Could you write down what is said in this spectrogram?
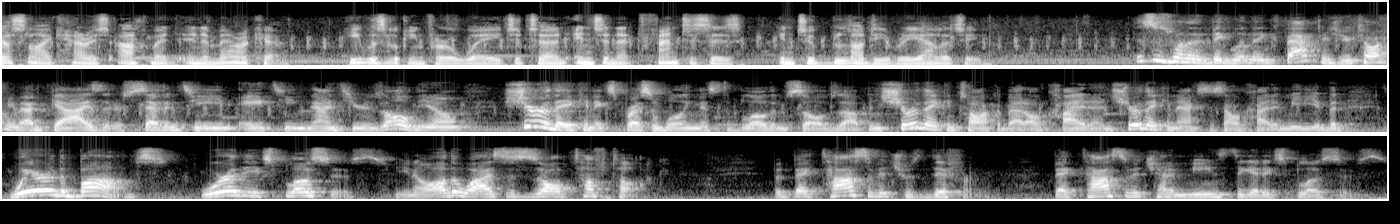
Just like Haris Ahmed in America, he was looking for a way to turn internet fantasies into bloody reality. This is one of the big limiting factors. You're talking about guys that are 17, 18, 19 years old. You know, sure they can express a willingness to blow themselves up, and sure they can talk about Al Qaeda, and sure they can access Al Qaeda media, but where are the bombs? Where are the explosives? You know, otherwise this is all tough talk. But Bektasevic was different. Bektasevic had a means to get explosives.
